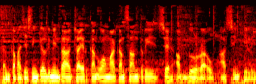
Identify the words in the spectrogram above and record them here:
Pemkap Aceh Singkil diminta cairkan uang makan santri Syekh Abdul Rauf Asingkili.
